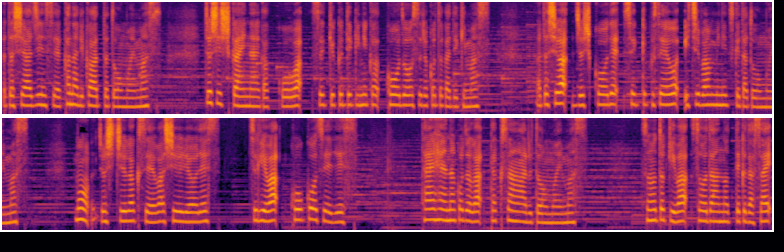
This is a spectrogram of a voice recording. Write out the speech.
私は人生かなり変わったと思います。女子しかいない学校は積極的に行動することができます。私は女子校で積極性を一番身につけたと思います。もう女子中学生は終了です。次は高校生です。大変なことがたくさんあると思います。その時は相談乗ってください。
